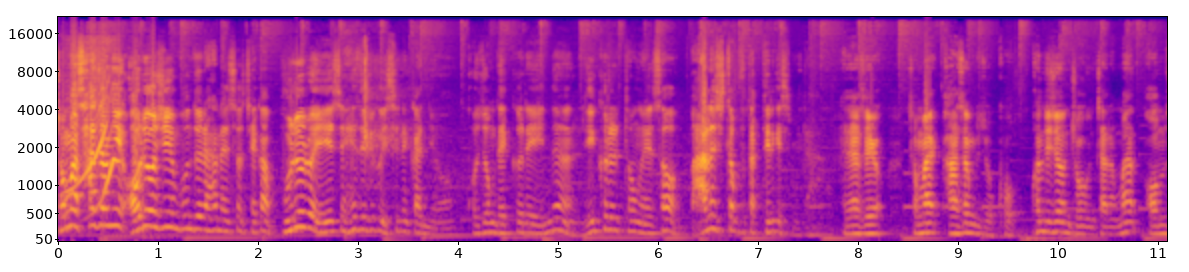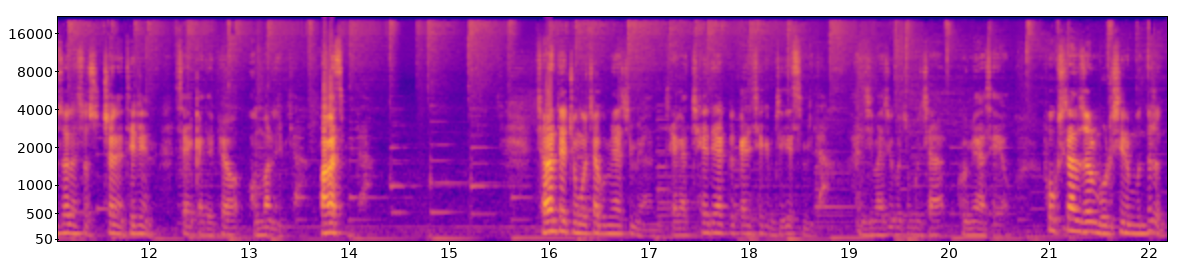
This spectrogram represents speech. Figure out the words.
정말 사정이 어려우신 분들에 한해서 제가 무료로 AS 해드리고 있으니까요. 고정 댓글에 있는 링크를 통해서 많은 시청 부탁드리겠습니다. 안녕하세요. 정말 가성비 좋고 컨디션 좋은 차량만 엄선해서 추천해드리는 셀카 대표 엄마입니다. 반갑습니다. 저한테 중고차 구매하시면 제가 최대한 끝까지 책임지겠습니다. 안심하시고 중고차 구매하세요. 혹시라도 저를 모르시는 분들은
